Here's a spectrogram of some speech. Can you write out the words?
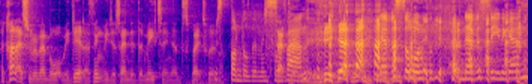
I can't actually remember what we did. I think we just ended the meeting and spoke to him Just bundled them into a van. yeah. never saw, never seen again.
